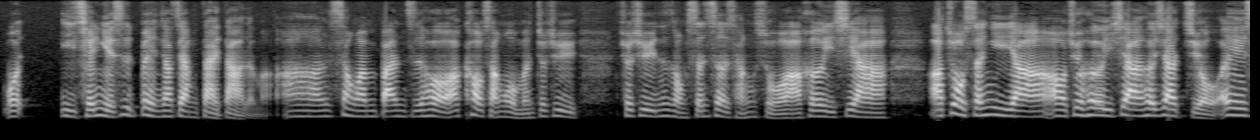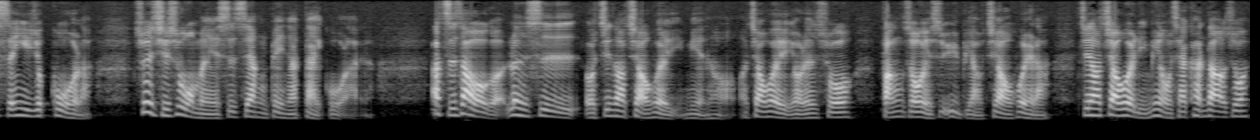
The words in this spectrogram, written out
我以前也是被人家这样带大的嘛，啊，上完班之后啊，犒赏我们就去就去那种声色场所啊，喝一下啊，啊，做生意呀，哦，去喝一下喝一下酒，哎，生意就过了。所以其实我们也是这样被人家带过来的啊。直到我认识我进到教会里面哈，教会有人说方舟也是预表教会啦，进到教会里面我才看到说，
